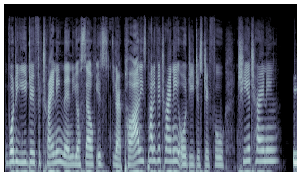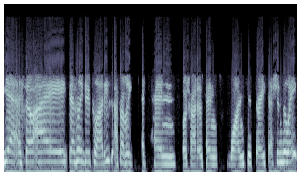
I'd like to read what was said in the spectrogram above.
What do you do for training then yourself? Is, you know, Pilates part of your training, or do you just do full cheer training? Yeah, so I definitely do Pilates. I probably attend or try to attend one to three sessions a week.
